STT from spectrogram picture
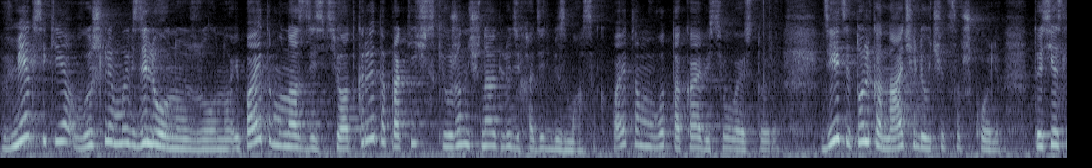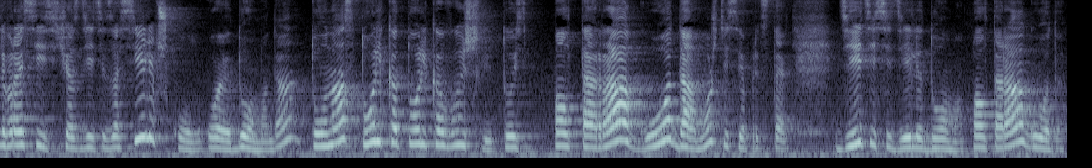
В Мексике вышли мы в зеленую зону, и поэтому у нас здесь все открыто, практически уже начинают люди ходить без масок. Поэтому вот такая веселая история. Дети только начали учиться в школе. То есть если в России сейчас дети засели в школу, ой, дома, да, то у нас только-только вышли. То есть полтора года, можете себе представить, дети сидели дома, полтора года.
